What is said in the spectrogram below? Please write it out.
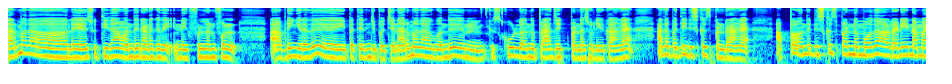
நர்மதாவில் சுற்றி தான் வந்து நடக்குது இன்றைக்கி ஃபுல் அண்ட் ஃபுல் அப்படிங்கிறது இப்போ தெரிஞ்சு போச்சு. நர்மதாவுக்கு வந்து ஸ்கூலில் வந்து ப்ராஜெக்ட் பண்ண சொல்லியிருக்காங்க. அதை பற்றி டிஸ்கஸ் பண்ணுறாங்க அப்போ வந்து டிஸ்கஸ் பண்ணும்போது ஆல்ரெடி நம்ம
